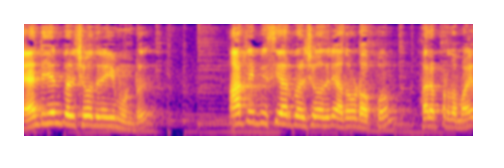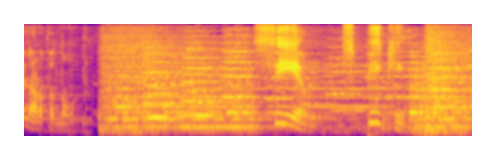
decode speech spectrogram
ആന്റിജൻ പരിശോധനയുമുണ്ട് R T P C R പരിശോധന അതോടൊപ്പം ഫലപ്രദമായി നടത്തുന്നുമുണ്ട് സി എം speaking.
